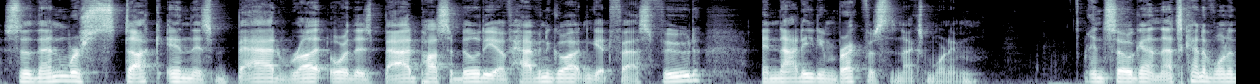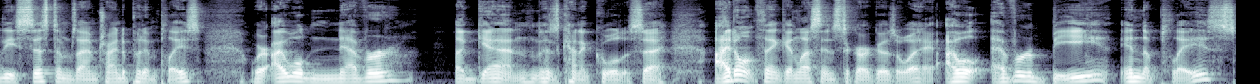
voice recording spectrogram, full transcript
So then we're stuck in this bad rut or this bad possibility of having to go out and get fast food and not eating breakfast the next morning. And so, again, that's kind of one of these systems I'm trying to put in place where I will never again, this is kind of cool to say. I don't think, unless Instacart goes away, I will ever be in the place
